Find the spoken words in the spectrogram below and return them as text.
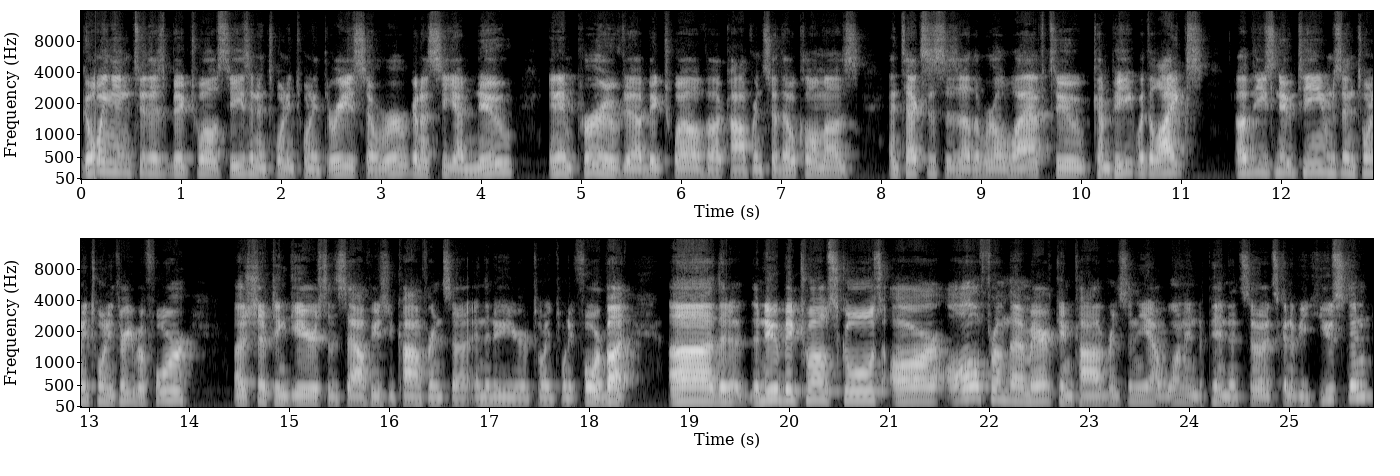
going into this Big 12 season in 2023. So we're going to see a new and improved uh, Big 12 uh, conference. So the Oklahomas and Texases of the world will have to compete with the likes of these new teams in 2023 before uh, shifting gears to the Southeastern Conference uh, in the new year of 2024. But uh, the, the new Big 12 schools are all from the American Conference, and you have one independent. So it's going to be Houston,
